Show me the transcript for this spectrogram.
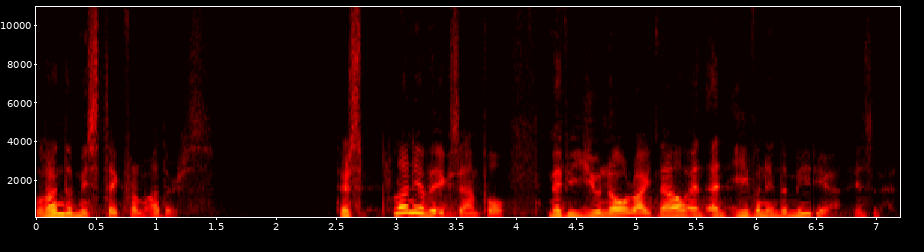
Learn the mistake from others. There's plenty of example. Maybe you know right now, and, and even in the media, isn't it?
